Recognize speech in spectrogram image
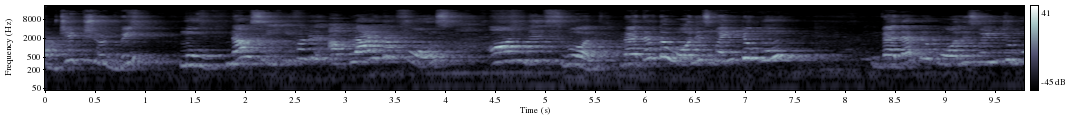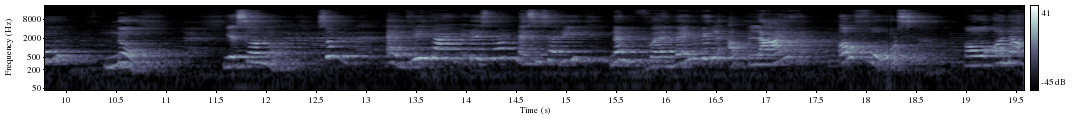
object should be moved. Now see, if I will apply the force on this wall, whether the wall is going to move, whether the wall is going to move, no. Yes or no? So, every time it is not when we will apply a force uh, on an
